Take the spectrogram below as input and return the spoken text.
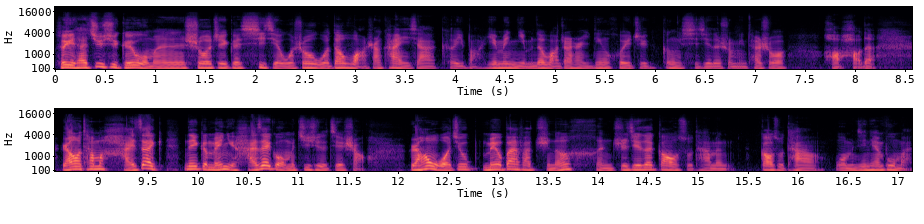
所以他继续给我们说这个细节，我说我到网上看一下可以吧？因为你们的网站上一定会这个更细节的说明。他说好好的，然后他们还在那个美女还在给我们继续的介绍，然后我就没有办法，只能很直接的告诉他们，告诉他我们今天不买，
